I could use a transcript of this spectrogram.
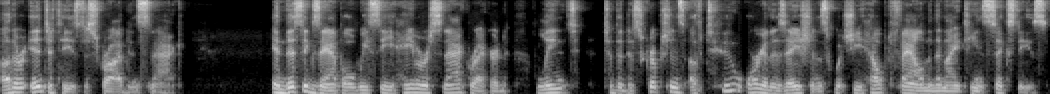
other entities described in SNAC. In this example, we see Hamer's SNAC record linked to the descriptions of two organizations which she helped found in the 1960s.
